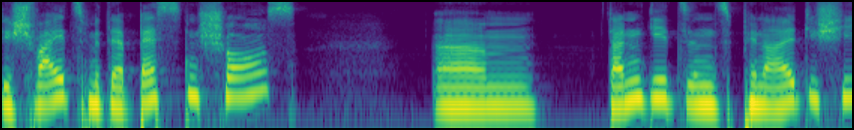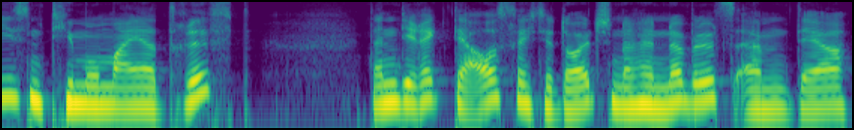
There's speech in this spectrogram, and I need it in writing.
die Schweiz mit der besten Chance. Ähm, dann geht's ins Penaltyschießen. Timo Meyer trifft. Dann direkt der Ausgleich der Deutschen, dann Herr Nöbbels, ähm, der,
